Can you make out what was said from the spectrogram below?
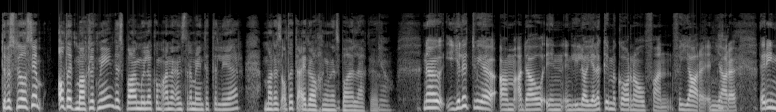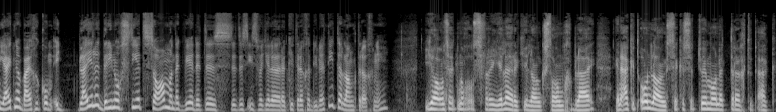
te bespeel. Sien altyd maklik nie. Dis baie moeilik om ander instrumente te leer, maar dis altyd 'n uitdaging en dit is baie lekker. Ja. Nou, julle twee, um Adel en en Lila, julle ken mekaar nou al van vir jare en jare. Lorien, jy het nou bygekom. Bly julle drie nog steeds saam want ek weet dit is dit is iets wat julle rukkie terug gedoen het, nie te lank terug nie. Ja, ons het nog ons vir 'n hele rukkie lank saam gebly en ek het onlangs, seker so 2 maande terug, toe ek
